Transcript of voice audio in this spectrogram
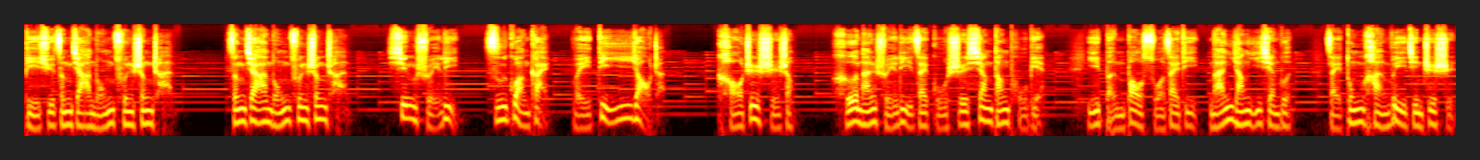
必须增加农村生产，增加农村生产，兴水利、滋灌溉为第一要着。考之时盛，河南水利在古时相当普遍。以本报所在地南阳一县论，在东汉魏晋之时，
